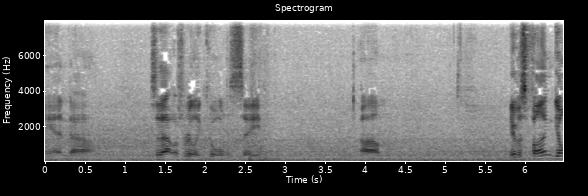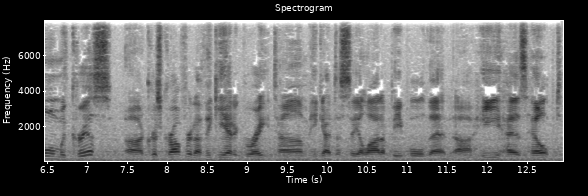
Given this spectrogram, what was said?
and uh, so that was really cool to see. Um, it was fun going with Chris, uh, Chris Crawford. I think he had a great time. He got to see a lot of people that uh, he has helped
